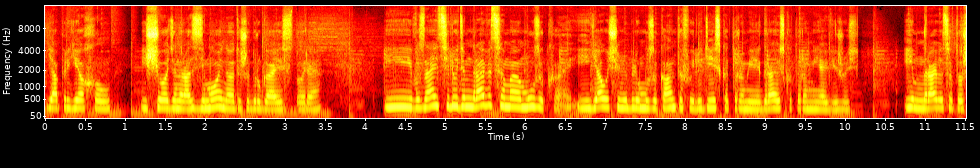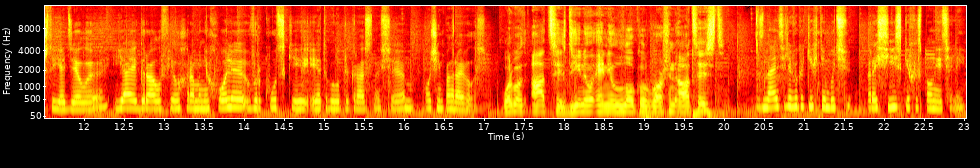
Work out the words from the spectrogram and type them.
Я приехал еще один раз зимой, но это уже другая история. И вы знаете, людям нравится моя музыка, и я очень люблю музыкантов и людей, с которыми я играю, с которыми я вижусь. Им нравится то, что я делаю. Я играл в филхармони холле в Иркутске, и это было прекрасно. Всем очень понравилось. What about artists? Do you know any local Russian artists? Знаете ли вы каких-нибудь российских исполнителей?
